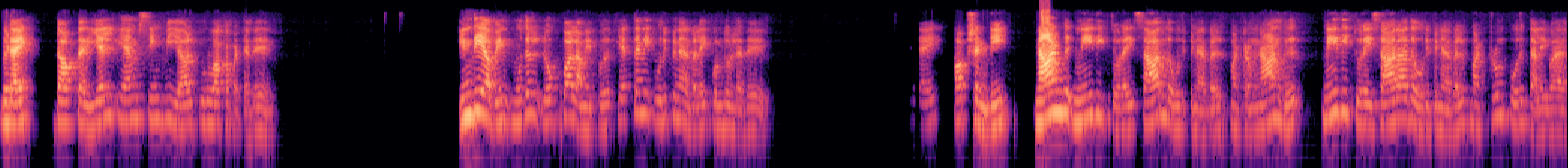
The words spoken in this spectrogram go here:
விடை டாக்டர் எல். எம். சிங்வியால் உருவாக்கப்பட்டது. இந்தியாவின் முதல் லோக்பால் அமைப்பு எத்தனை உறுப்பினர்களை கொண்டுள்ளது? ஆப்ஷன் டி நான்கு நீதித்துறை சார்ந்த உறுப்பினர்கள் மற்றும் நான்கு நீதித்துறை சாராத உறுப்பினர்கள் மற்றும் ஒரு தலைவர்.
